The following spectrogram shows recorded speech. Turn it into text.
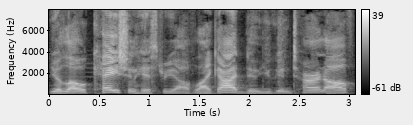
your location history off, like I do. You can turn off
